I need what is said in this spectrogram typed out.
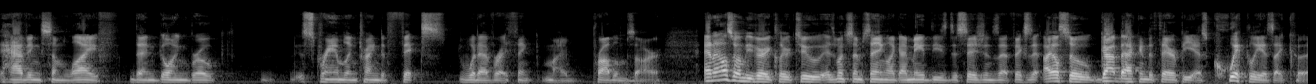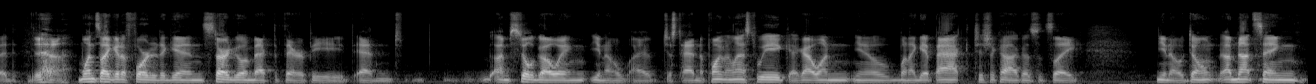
having some life than going broke scrambling trying to fix whatever I think my problems are. And I also want to be very clear too, as much as I'm saying like I made these decisions that fix it, I also got back into therapy as quickly as I could. Yeah. Once I could afford it again, started going back to therapy and I'm still going, you know, I just had an appointment last week. I got one, you know, when I get back to Chicago. So it's like, you know, don't, I'm not saying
